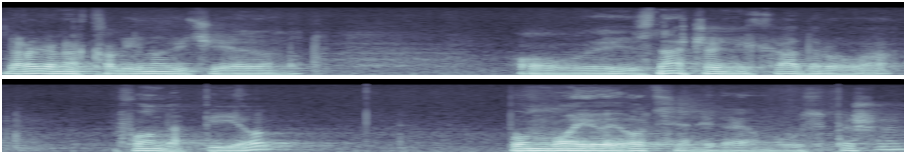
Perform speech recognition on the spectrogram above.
Dragana Kalinović je jedan od ovaj, značajnih kadrova fonda PIO. Po mojoj ocjeni veoma uspešan.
